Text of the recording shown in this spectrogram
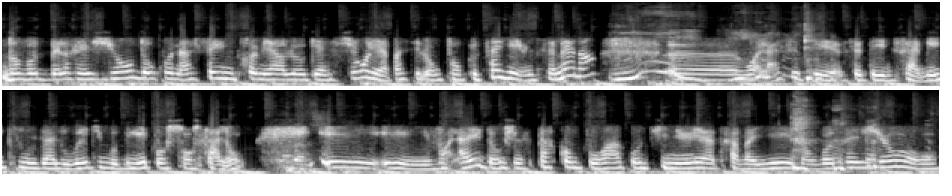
dans votre belle région. Donc, on a fait une première location il n'y a pas si longtemps que ça, il y a une semaine. hein. Mmh. Euh, voilà, c'était c'était une famille qui nous a loué du mobilier pour son salon. Et, et voilà, et donc j'espère qu'on pourra continuer à travailler dans votre région.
